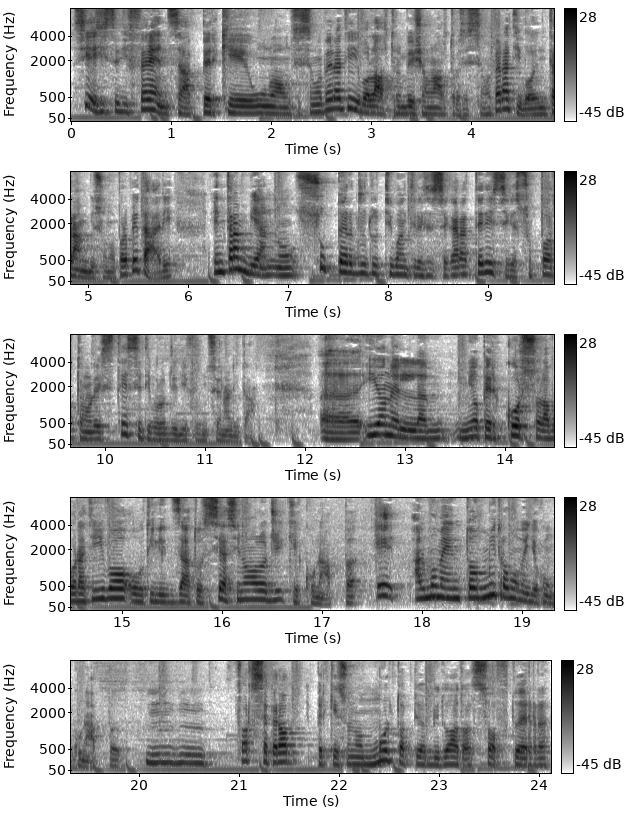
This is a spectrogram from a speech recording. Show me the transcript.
sì esiste differenza perché uno ha un sistema operativo, l'altro invece ha un altro sistema operativo, entrambi sono proprietari, entrambi hanno su per giù tutti quanti le stesse caratteristiche supportano le stesse tipologie di funzionalità. Uh, io nel mio percorso lavorativo ho utilizzato sia Synology che QNAP e al momento mi trovo meglio con QNAP, mm, forse però perché sono molto più abituato al software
